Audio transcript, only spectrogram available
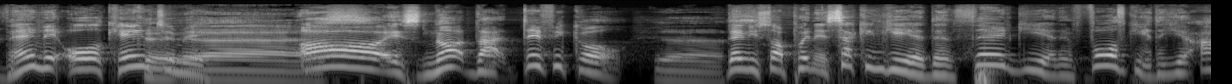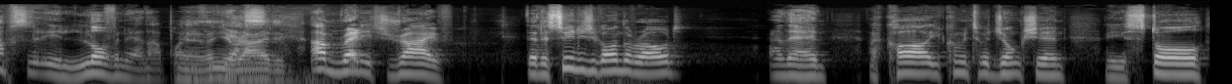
Then it all came to me. Yes. Oh, it's not that difficult. Yeah. Then you start putting it in second gear, then third gear, then fourth gear. Then you're absolutely loving it at that point. Yeah, You then think, you're riding. I'm ready to drive. Then as soon as you go on the road, and then a car, you come into a junction and you stall,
